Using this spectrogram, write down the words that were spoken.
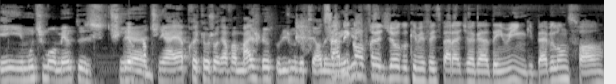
E em muitos momentos Eu tinha, também. tinha época que eu jogava mais Gran Turismo do que Elden Sabe Ring. qual foi o jogo que me fez parar de jogar The Ring? Babylon's Fall.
